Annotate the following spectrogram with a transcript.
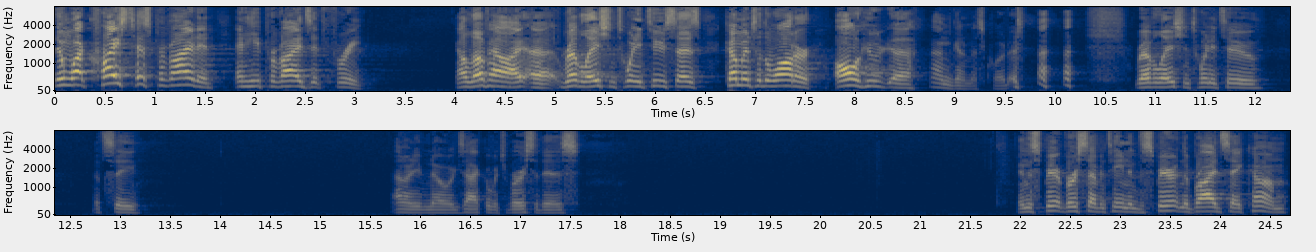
than what Christ has provided, and He provides it free. I love how I, uh, Revelation 22 says, Come into the water, all who. Uh, I'm going to misquote it. Revelation 22, let's see. I don't even know exactly which verse it is. In the Spirit, verse 17, and the Spirit and the bride say, Come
